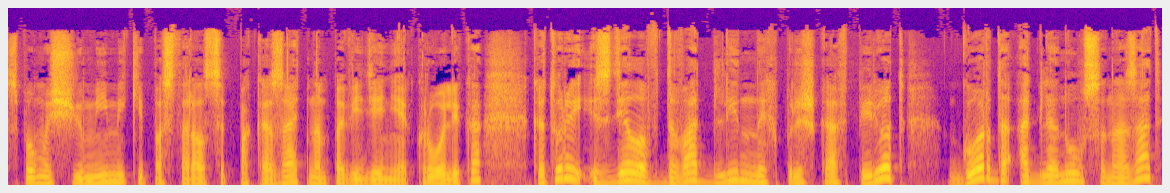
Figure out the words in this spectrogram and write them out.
с помощью мимики постарался показать нам поведение кролика, который, сделав два длинных прыжка вперед, гордо оглянулся назад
